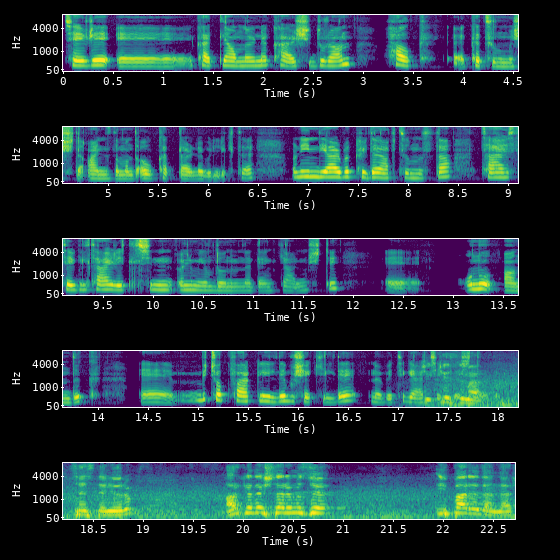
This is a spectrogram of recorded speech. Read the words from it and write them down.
çevre e, katliamlarına karşı duran halk e, katılmıştı aynı zamanda avukatlarla birlikte. Örneğin Diyarbakır'da yaptığımızda Tahir, sevgili Tahir İtlişi'nin ölüm yıl dönümüne denk gelmişti. E, onu andık. E, Birçok farklı ilde bu şekilde nöbeti gerçekleştirdi. sesleniyorum. Arkadaşlarımızı ihbar edenler,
